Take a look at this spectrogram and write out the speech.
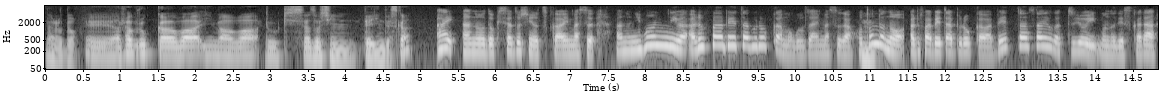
なるほど、えー。アルファブロッカーは今はドキサゾシンでいいんですか？はい、あのドキサゾシンを使います。あの日本にはアルファベータブロッカーもございますが、ほとんどのアルファベータブロッカーはベータ作用が強いものですから、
